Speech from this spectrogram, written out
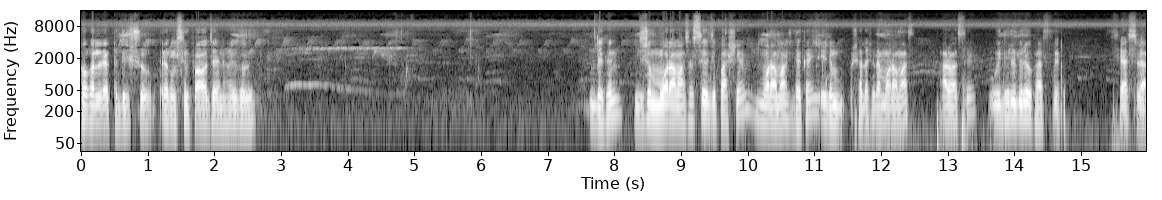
সকালের একটা দৃশ্য, এরকম সিন পাওয়া যায় না ওইভাবে। দেখেন, যেসব মরা মাছ আছে, ওই যে পাশে মরা মাছ দেখায় এই যে সাদা সাদা মরা মাছ আরও আছে, ওই ধরে ধরেও খাচ্ছে, শেষরা।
